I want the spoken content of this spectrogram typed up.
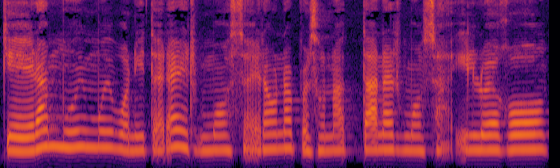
que era muy, muy bonita, era hermosa, era una persona tan hermosa. Y luego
